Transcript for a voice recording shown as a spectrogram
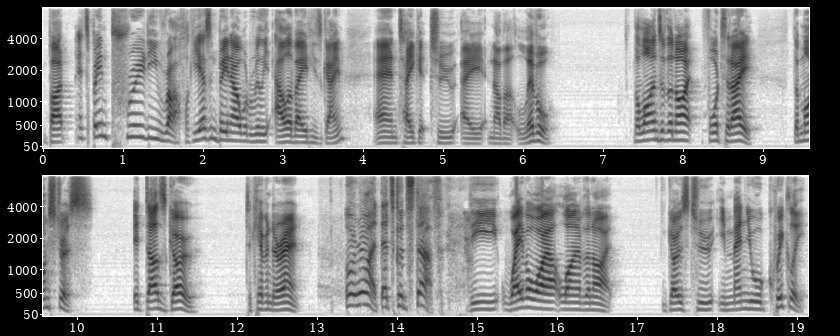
but it's been pretty rough. Like he hasn't been able to really elevate his game and take it to a, another level. The lines of the night for today the monstrous. It does go to Kevin Durant. All right, that's good stuff. The waiver wire line of the night goes to Immanuel Quickley,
